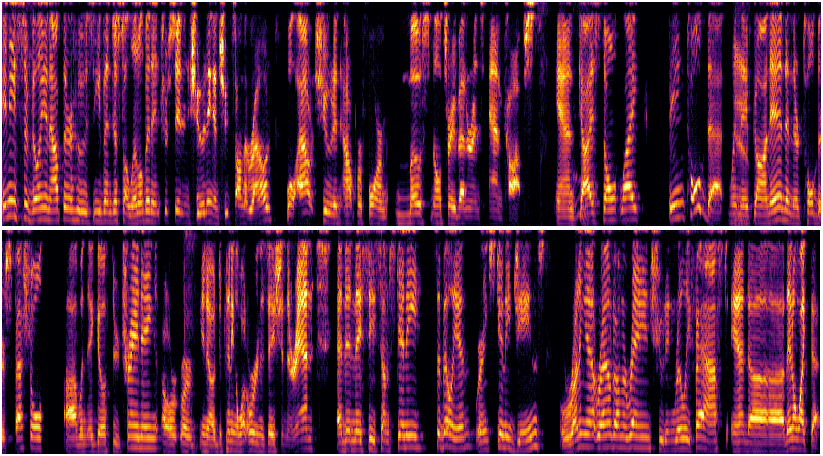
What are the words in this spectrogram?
any civilian out there who's even just a little bit interested in shooting and shoots on their own will outshoot and outperform most military veterans and cops. And guys don't like being told that when Yeah. they've gone in and they're told they're special. Uh, when they go through training, or, or you know, depending on what organization they're in, and then they see some skinny civilian wearing skinny jeans running around on a range, shooting really fast, and uh, they don't like that.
